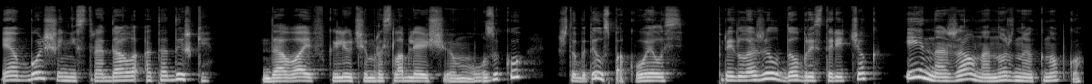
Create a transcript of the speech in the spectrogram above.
Я больше не страдала от одышки. «Давай включим расслабляющую музыку, чтобы ты успокоилась», – предложил добрый старичок и нажал на нужную кнопку.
